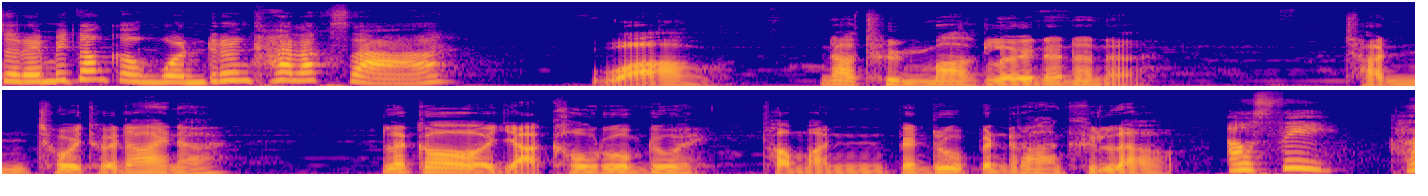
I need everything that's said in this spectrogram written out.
จะได้ไม่ต้องกังวลเรื่องค่ารักษา ว้าว น่าทึ่งมากเลยนะนั่นน่ะ ฉันช่วยเธอได้นะ แล้วก็อยากเข้าร่วมด้วย ถ้ามันเป็นรูปเป็นร่างขึ้นแล้ว เอาสิ ใคร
